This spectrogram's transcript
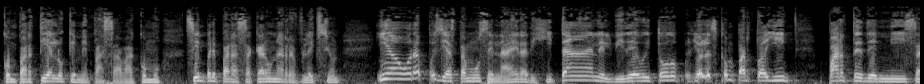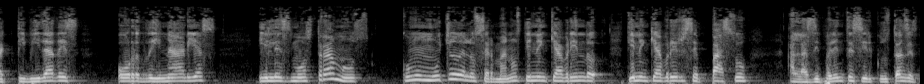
compartía lo que me pasaba, como siempre para sacar una reflexión. Y ahora pues ya estamos en la era digital, el video y todo, pues yo les comparto allí parte de mis actividades ordinarias y les mostramos cómo muchos de los hermanos tienen que abriendo, tienen que abrirse paso a las diferentes circunstancias.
